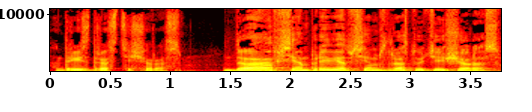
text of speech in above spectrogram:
Андрей, здравствуйте еще раз. Да, всем привет, всем здравствуйте еще раз.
